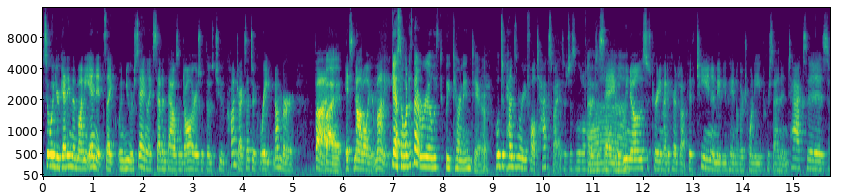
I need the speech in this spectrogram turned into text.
So when you're getting the money in, it's like when you were saying like seven thousand dollars with those two contracts. That's a great number, but, But- it's not all your money. Yeah. So what does that realistically turn into? Well, it depends on where you fall tax wise, which is a little hard to say. But we Ah. know the Social Security Medicare is about fifteen, and maybe you pay another twenty percent in taxes.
